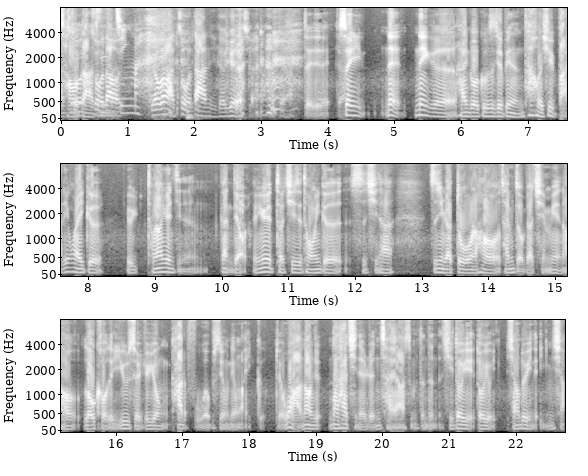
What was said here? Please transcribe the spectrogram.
超大，做到没有办法做大你的愿景，对啊，对对对，所以那那个韩国故事就变成他回去把另外一个。有同样愿景的人干掉了，因为他其实同一个时期，他资金比较多，然后产品走比较前面，然后 local 的 user 就用他的服务，而不是用另外一个。对，哇，那我就那他请的人才啊，什么等等的，其实都也都有相对应的影响，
